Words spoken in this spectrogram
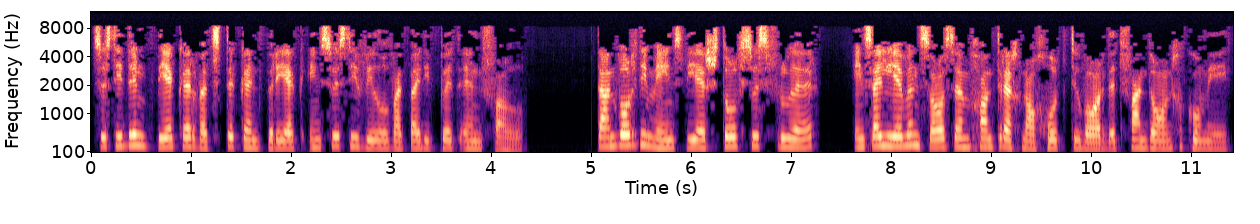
soos die drinkbeker wat stikkend breek en soos die wiel wat bij die put inval. Dan wordt die mens weer stof soos vroeger, en sy levensasem gaan terug naar God toe waar dit vandaan gekom het.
